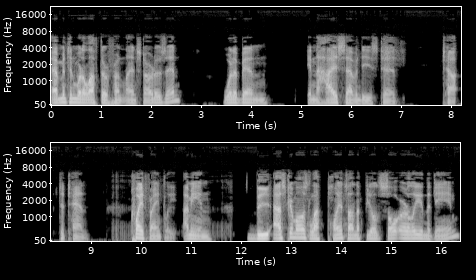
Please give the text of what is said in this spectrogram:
Edmonton would have left their frontline starters in, would have been in the high 70s to to, to 10. Quite frankly, I mean, the Eskimos left points on the field so early in the game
